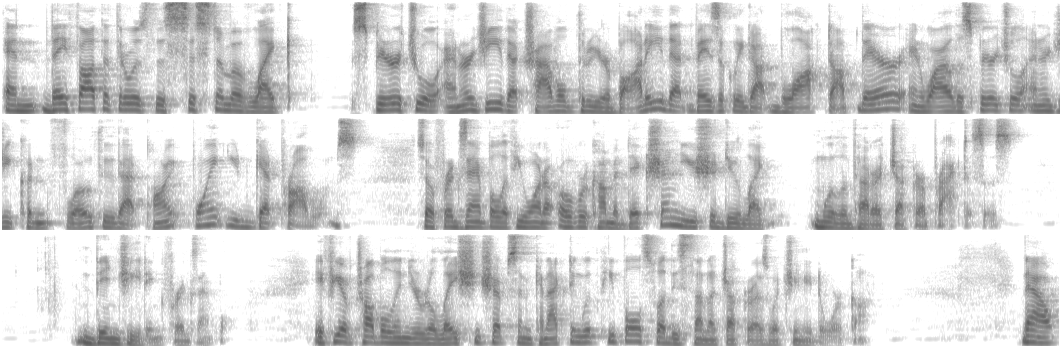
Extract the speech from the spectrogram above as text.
And they thought that there was this system of like spiritual energy that traveled through your body that basically got blocked up there. And while the spiritual energy couldn't flow through that point, point you'd get problems. So, for example, if you want to overcome addiction, you should do like Muladhara Chakra practices, binge eating, for example. If you have trouble in your relationships and connecting with people, Swadhisthana Chakra is what you need to work on. Now,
